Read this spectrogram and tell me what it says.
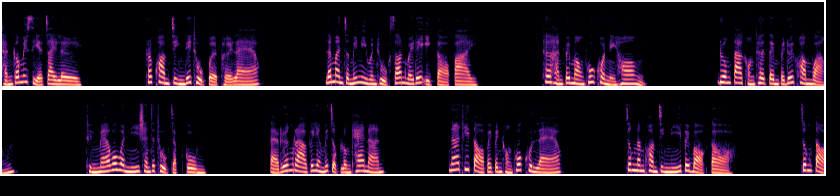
ฉันก็ไม่เสียใจเลย เพราะความจริงได้ถูกเปิดเผยแล้ว และมันจะไม่มีวันถูกซ่อนไว้ได้อีกต่อไป เธอหันไปมองผู้คนในห้อง ดวงตาของเธอเต็มไปด้วยความหวัง ถึงแม้ว่าวันนี้ฉันจะถูกจับกุมแต่เรื่องราวก็ยังไม่จบลงแค่นั้น หน้าที่ต่อไปเป็นของพวกคุณแล้ว จงนำความจริงนี้ไปบอกต่อ จงต่อ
